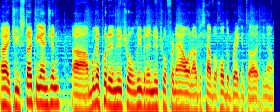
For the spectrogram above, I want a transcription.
All right, you start the engine. Um, we're gonna put it in neutral, leave it in neutral for now, and I'll just have it hold the brake until, you know,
